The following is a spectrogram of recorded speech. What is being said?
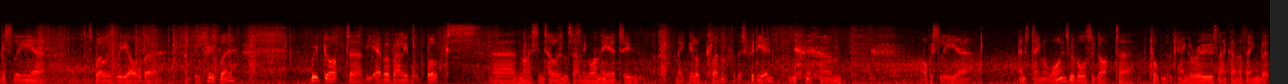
Obviously uh, as well as the old uh, MP3 player we've got uh, the ever valuable books. Uh, nice intelligent sounding one here to make me look clever for this video. Um, obviously uh, entertainment wise we've also got talking to the kangaroos that kind of thing but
